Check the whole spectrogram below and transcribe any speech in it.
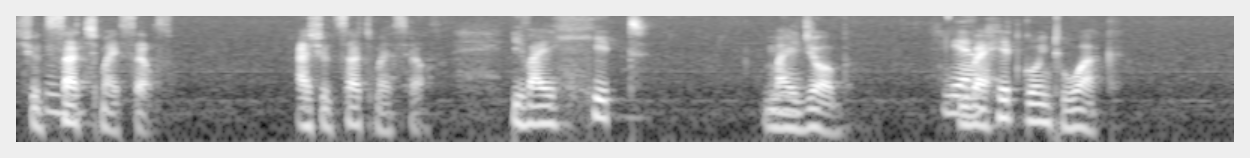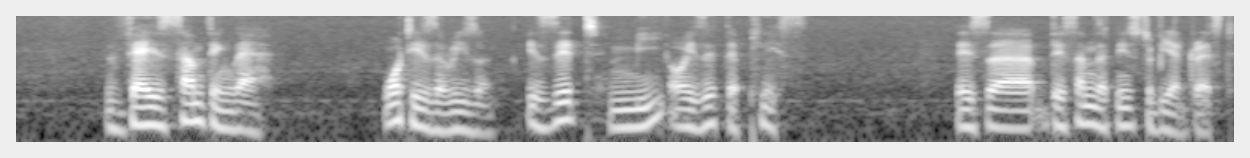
should mm-hmm. search myself. I should search myself. If I hate my mm-hmm. job, if I hate going to work, there is something there. What is the reason? Is it me or is it the place? There's, uh, there's something that needs to be addressed.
